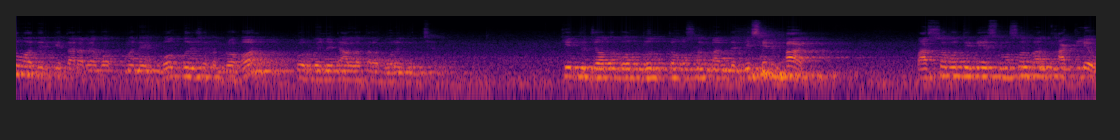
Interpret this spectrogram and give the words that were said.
তোমাদেরকে তারা মানে বন্ধু হিসেবে গ্রহণ করবে না, এটা আল্লাহ তারা বলে দিচ্ছেন। কিন্তু যত বন্ধুত্ব মুসলমানদের বেশিরভাগ, পার্শ্ববর্তী দেশ মুসলমান থাকলেও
